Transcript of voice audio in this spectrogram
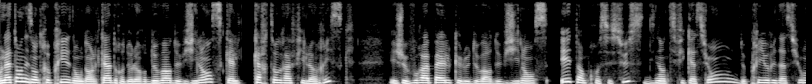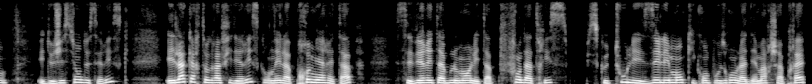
On attend des entreprises, donc dans le cadre de leur devoir de vigilance, qu'elles cartographient leurs risques. Et je vous rappelle que le devoir de vigilance est un processus d'identification, de priorisation et de gestion de ces risques. Et la cartographie des risques en est la première étape. C'est véritablement l'étape fondatrice puisque tous les éléments qui composeront la démarche après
